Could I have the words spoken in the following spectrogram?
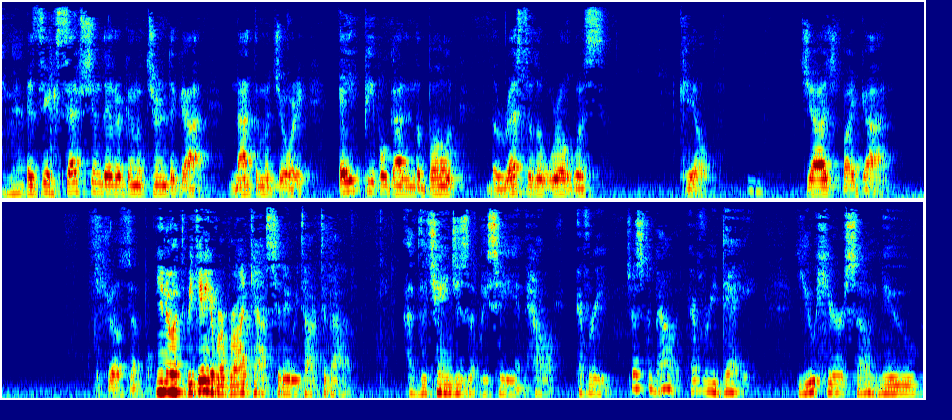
Yeah. Amen. It's the exception that are going to turn to God, not the majority. Eight people got in the boat. The rest of the world was killed, judged by God. It's real simple. You know, at the beginning of our broadcast today, we talked about uh, the changes that we see and how every, just about every day, you hear some new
